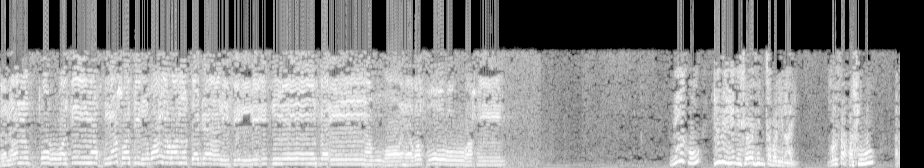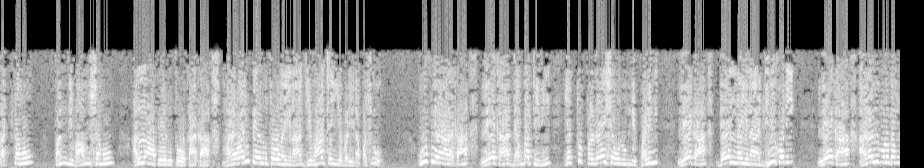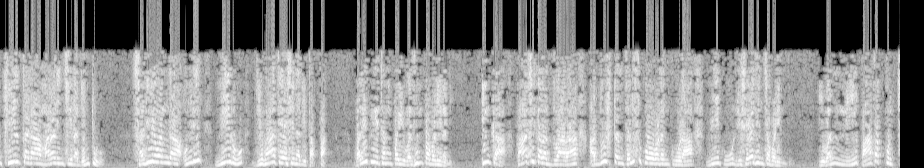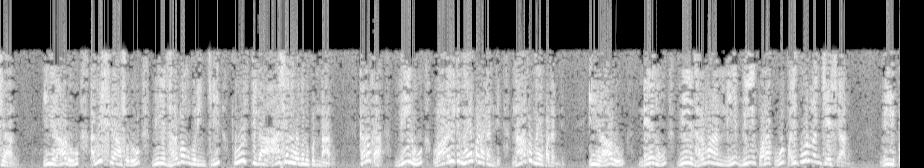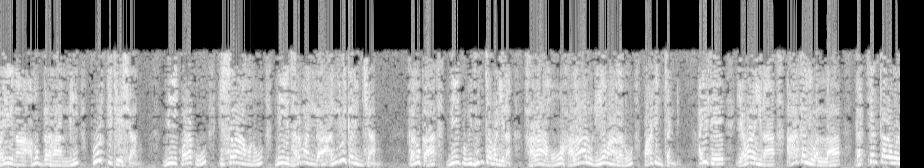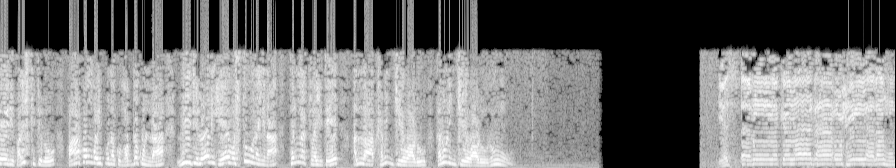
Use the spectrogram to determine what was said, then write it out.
فمن اضطر في مخمصة غير متجانف لإثم فإن الله غفور رحيم మీకు ఇవి నిషేధించబడినాయి మృత పశువు రక్తము పంది మాంసము అల్లా పేరుతో కాక మరెవరి పేరుతోనైనా జిభా చెయ్యబడిన పశువు ఊపిరాడక లేక దెబ్బతిని ఎత్తు ప్రదేశం నుండి పడి లేక దేన్నైనా ఢీకొని లేక అడవి మృగం చీల్చగా మరణించిన జంతువు సజీవంగా ఉండి మీరు జిభా చేసినది తప్ప బలిపీఠంపై వధింపబడినది. ఇంకా పాచికల ద్వారా అదృష్టం తెలుసుకోవడం కూడా మీకు నిషేధించబడింది. ఇవన్నీ పాపకృత్యాలు. ఈనాడు అవిశ్వాసులు మీ ధర్మం గురించి పూర్తిగా ఆశలు వదులుకున్నారు. కనుక మీరు వారికి భయపడకండి నాకు భయపడండి. ఈనాడు నేను మీ ధర్మాన్ని మీ కొరకు పరిపూర్ణం చేశాను. మీపై నా అనుగ్రహాన్ని పూర్తి చేశాను. మీ కొరకు ఇస్లామును మీ ధర్మంగా అంగీకరించాను. కనుక మీకు విధించబడిన హరాము హలాలు నియమాలను పాటించండి అయితే ఎవరైనా ఆకలి వల్ల గత్యంతరం లేని పరిస్థితిలో పాపం వైపునకు మొగ్గకుండా వీటిలోని ఏ వస్తువునైనా తిన్నట్లయితే అల్లా క్షమించేవాడు కరుణించేవాడును يسألونك ماذا أحل لهم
